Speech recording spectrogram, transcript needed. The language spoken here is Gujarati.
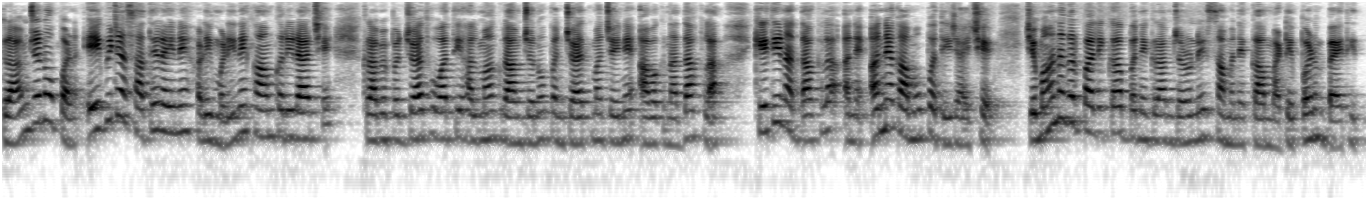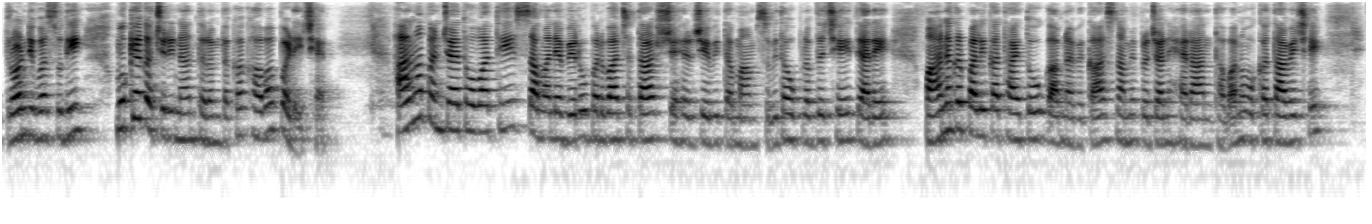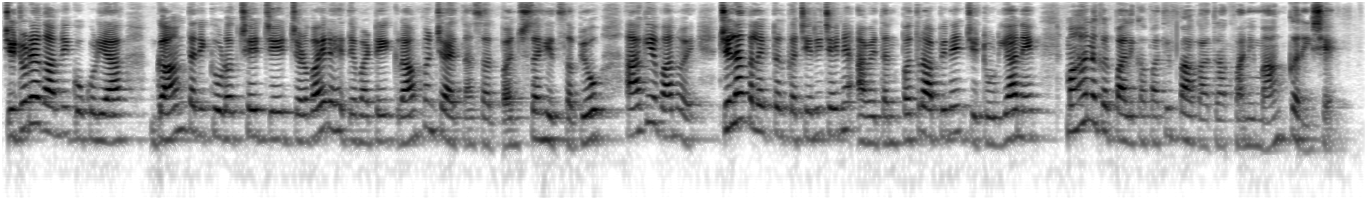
ગ્રામજનો પણ એકબીજા સાથે રહીને હળીમળીને કામ કરી રહ્યા છે. ગ્રામ્ય પંચાયત હોવાથી હાલમાં ગ્રામજનો પંચાયતમાં જઈને આવકના દાખલા, ખેતીના દાખલા અને અન્ય કામો પતી જાય છે. જે મહાનગરપાલિકા બંને ગ્રામજનોને સામાન્ય કામ માટે પણ બેથી ત્રણ દિવસ સુધી મુખ્ય કચેરીના ધરમધક્કા ખાવા પડે છે. હાલમાં પંચાયત હોવાથી સામાન્ય વેરો ભરવા છતાં શહેર જેવી તમામ સુવિધા ઉપલબ્ધ છે. ત્યારે મહાનગરપાલિકા થાય તો ગામના વિકાસ નામે પ્રજાને હેરાન થવાનો વખત આવે છે. ચિટોડિયા ગામની કોકુડિયા ગામ તરીકે ઓળખ છે જે જળવાઈ રહે તે માટે ગ્રામ પંચાયતના સરપંચ સહિત સભ્યો આગેવાનોએ જિલ્લા કલેક્ટર કચેરી જઈને આવેદનપત્ર આપીને ચિટોડિયાને મહાનગરપાલિકા પરથી બાકાત રાખવાની માંગ કરી છે.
